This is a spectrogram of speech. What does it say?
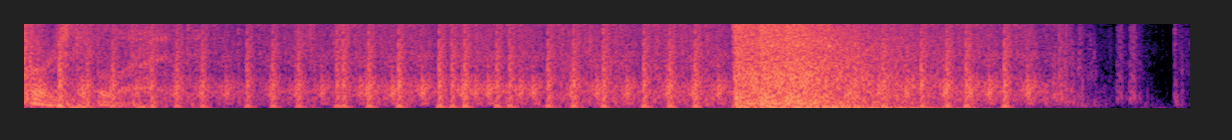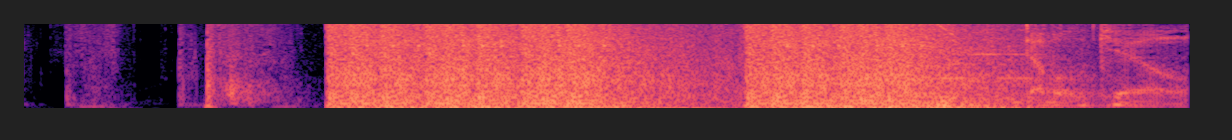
First blood. Double kill.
